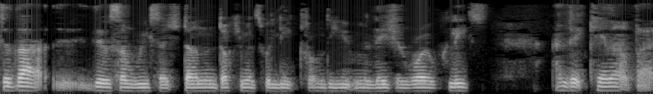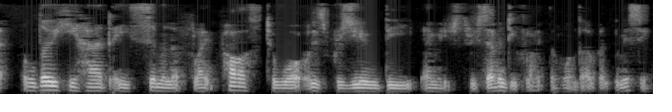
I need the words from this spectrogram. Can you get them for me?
to that, there was some research done and documents were leaked from the Malaysian Royal Police. And it came out that although he had a similar flight path to what is presumed the MH370 flight, the one that went missing,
